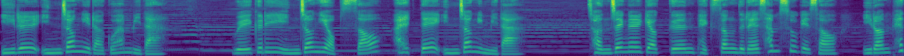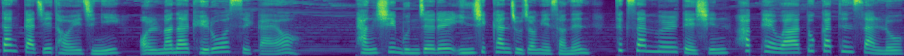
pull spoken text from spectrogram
이를 인정이라고 합니다. 왜 그리 인정이 없어? 할 때 인정입니다. 전쟁을 겪은 백성들의 삶 속에서 이런 폐단까지 더해지니 얼마나 괴로웠을까요? 당시 문제를 인식한 조정에서는 특산물 대신 화폐와 똑같은 쌀로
